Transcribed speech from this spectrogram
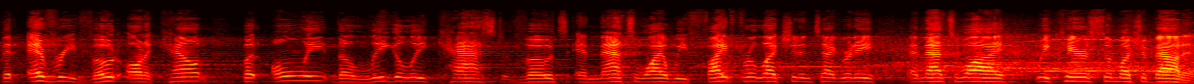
that every vote ought to count but only the legally cast votes. And that's why we fight for election integrity, and that's why we care so much about it.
